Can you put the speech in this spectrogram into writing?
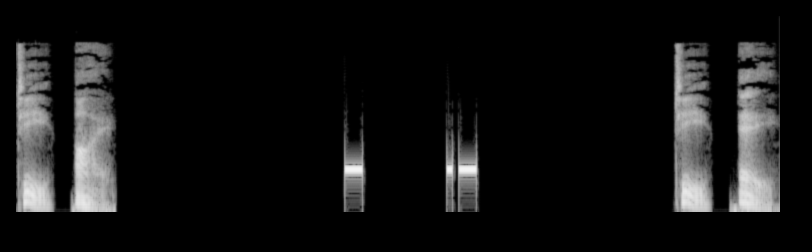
T, I. T, A.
